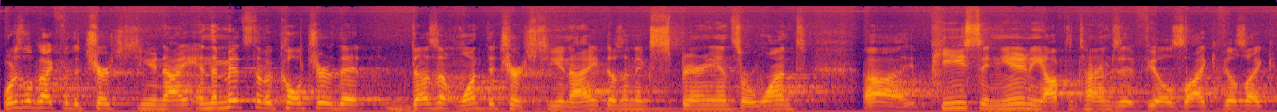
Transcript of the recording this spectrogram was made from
what does it look like for the church to unite in the midst of a culture that doesn't want the church to unite, doesn't experience or want uh, peace and unity. Oftentimes it feels like it feels like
